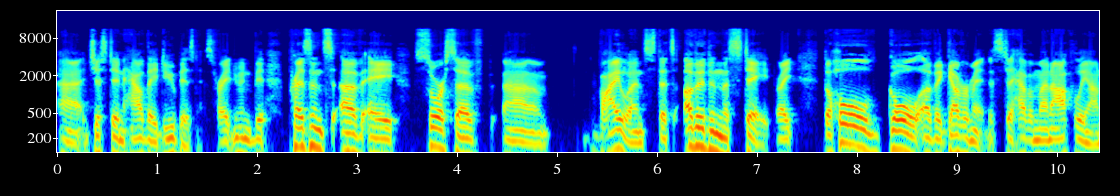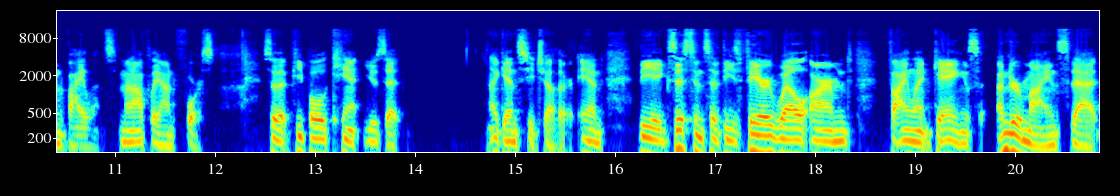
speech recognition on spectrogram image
uh, just in how they do business, right? I mean, the presence of a source of um, violence that's other than the state, right? The whole goal of a government is to have a monopoly on violence, monopoly on force, so that people can't use it against each other. And the existence of these very well armed, violent gangs undermines that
